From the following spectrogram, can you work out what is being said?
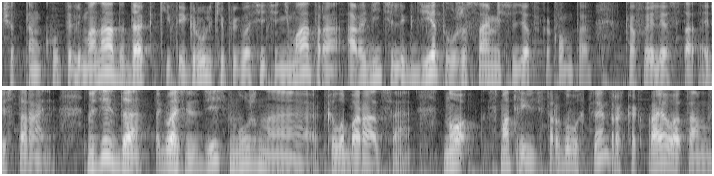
что-то там какого-то лимонада, да, какие-то игрульки, пригласить аниматора, а родители где-то уже сами сидят в каком-то кафе или ресторане. Но здесь, да, согласен, здесь нужна коллаборация. Но смотри, ведь в торговых центрах, как правило, там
